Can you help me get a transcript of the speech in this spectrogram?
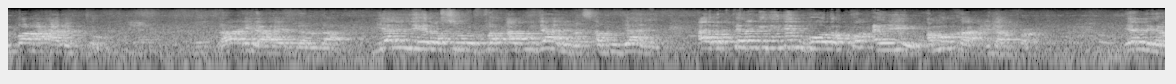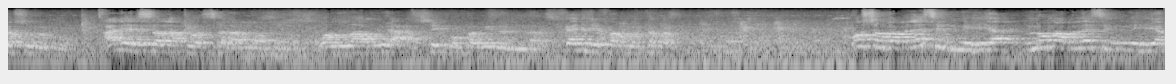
ربما حدثو لا إله إلا الله. يلي رسول أبو جهل بس أبو جهل. أنا قلت لك دين بقول لك أيه أمك إذا فرق يلي رسوله عليه الصلاة والسلام. والله يعصمك من الناس. كي يفهم تبس وسو قبل سن هي. نو قبل هي.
